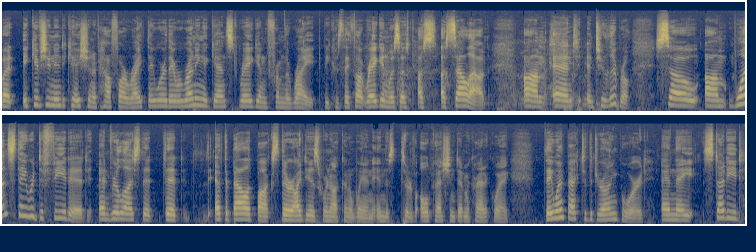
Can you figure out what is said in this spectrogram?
but it gives you an indication of how far right they were. They were running against Reagan from the right because they thought Reagan was a, a, a sellout um, and, and too liberal. So um, once they were defeated and realized that, that at the ballot box their ideas were not going to win in this sort of old fashioned democratic way, they went back to the drawing board and they studied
